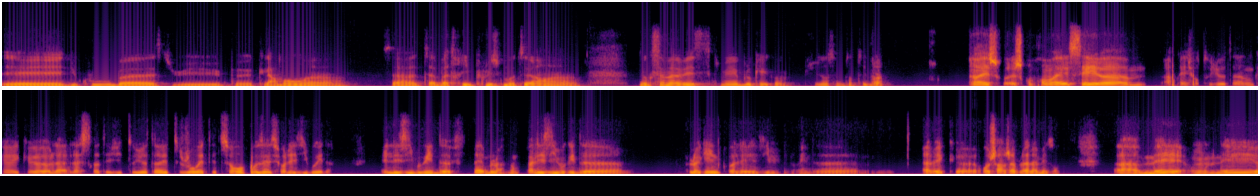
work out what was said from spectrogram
et du coup, bah, tu peux clairement ça, ta batterie plus moteur. donc ça m'avait ce qui m'avait bloqué quoi. Sinon, ça me tentait bien. Ouais, je, comprends. c'est après sur Toyota, donc avec la, la, stratégie de Toyota a toujours été de se reposer sur les hybrides et les hybrides faibles, donc pas les hybrides plugins, quoi, les hybrides euh, avec euh, rechargeable à la maison. Euh, mais on est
